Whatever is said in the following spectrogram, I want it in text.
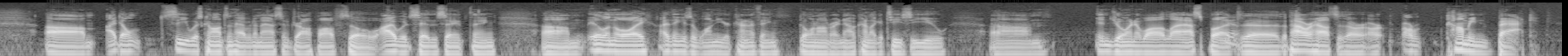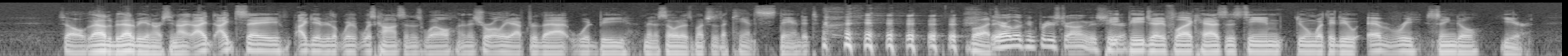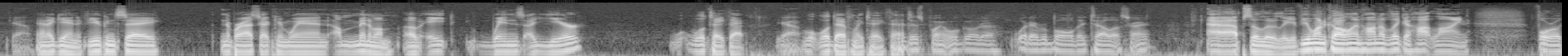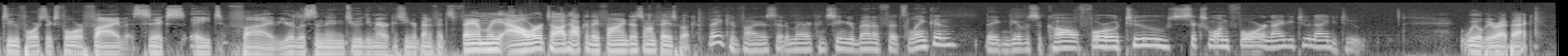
Um, I don't see Wisconsin having a massive drop off, so I would say the same thing. Um, Illinois, I think, is a one year kind of thing going on right now, kind of like a TCU. Um, enjoying it while it lasts, but Yeah. uh, the powerhouses are, are, are coming back. So that'd be that'd be interesting. I, I'd, I'd say I give you Wisconsin as well, and then shortly after that would be Minnesota. As much as I can't stand it, but They are looking pretty strong this P- year. PJ Fleck has his team doing what they do every single year. yeah. And again, if you can say Nebraska can win a minimum of eight wins a year, we'll take that. Yeah. We'll, we'll definitely take that. At this point, we'll go to whatever bowl they tell us, right? Absolutely. If you want to call in, Honda of Lincoln Hotline, 402 464 5685. You're listening to the American Senior Benefits Family Hour. Todd, how can they find us on Facebook? They can find us at American Senior Benefits Lincoln. They can give us a call 402 614 9292. We'll be right back.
